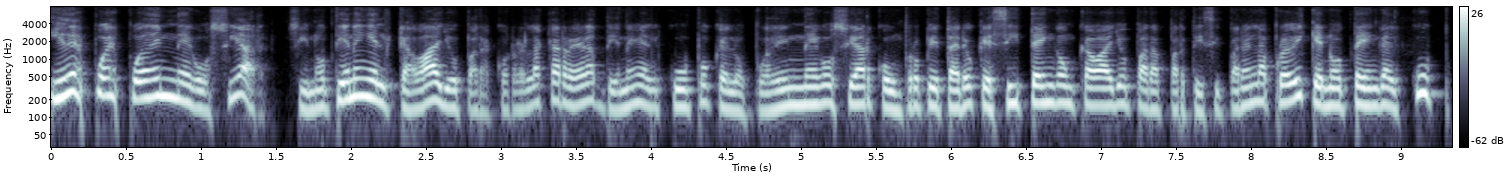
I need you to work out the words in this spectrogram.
Y después pueden negociar. Si no tienen el caballo para correr la carrera, tienen el cupo que lo pueden negociar con un propietario que sí tenga un caballo para participar en la prueba y que no tenga el cupo.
